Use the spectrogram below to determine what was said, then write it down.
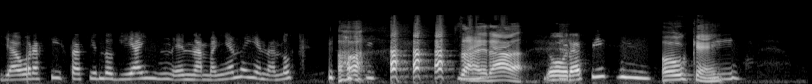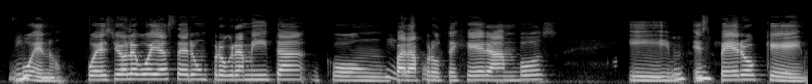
y ahora sí está haciendo día en la mañana y en la noche. Exagerada. Ahora sí. Ok. Bueno, pues yo le voy a hacer un programita con para proteger ambos y espero que,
